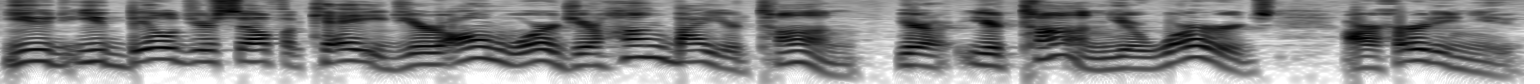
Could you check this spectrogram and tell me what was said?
You, you build yourself a cage. Your own words, you're hung by your tongue. Your, your tongue, your words are hurting you.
